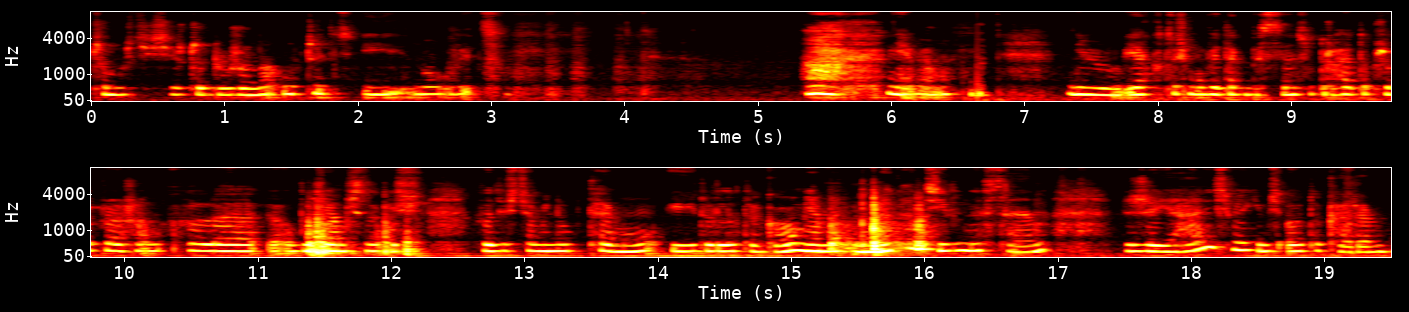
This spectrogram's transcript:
czy musicie się jeszcze dużo nauczyć i no wiecie. Ach, nie wiem. Nie wiem, jak coś mówię tak bez sensu trochę, to przepraszam, ale obudziłam się jakieś 20 minut temu i to dlatego miałam mega dziwny sen, że jechaliśmy jakimś autokarem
